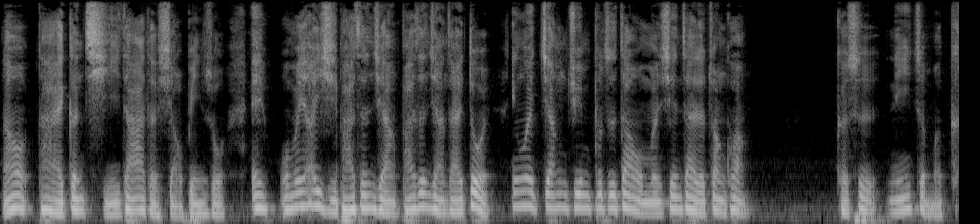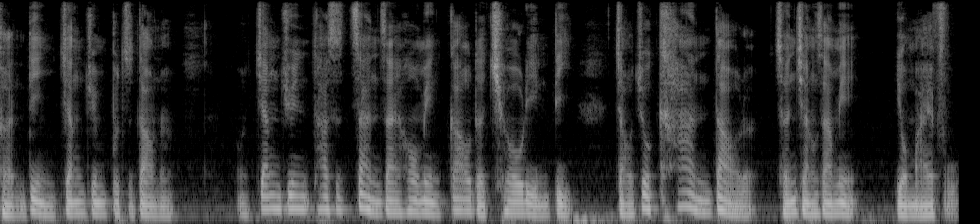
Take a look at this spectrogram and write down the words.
然后他还跟其他的小兵说：“哎，我们要一起爬城墙，爬城墙才对，因为将军不知道我们现在的状况。可是你怎么肯定将军不知道呢？”将军他是站在后面高的丘陵地，早就看到了城墙上面有埋伏，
